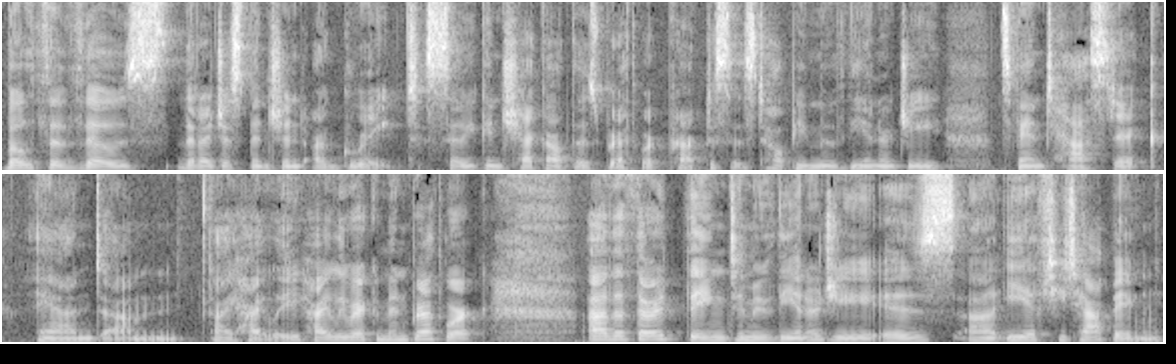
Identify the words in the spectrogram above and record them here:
Both of those that I just mentioned are great. So you can check out those breathwork practices to help you move the energy. It's fantastic. And um, I highly, highly recommend breathwork. Uh, the third thing to move the energy is uh, EFT tapping.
